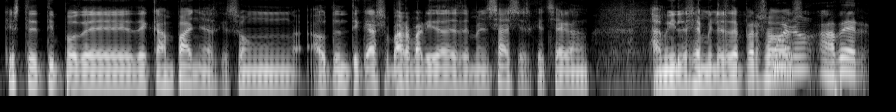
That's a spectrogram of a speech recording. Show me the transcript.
que este tipo de, de campañas que son auténticas barbaridades de mensaxes que chegan a miles e miles de persoas. Bueno, a ver,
